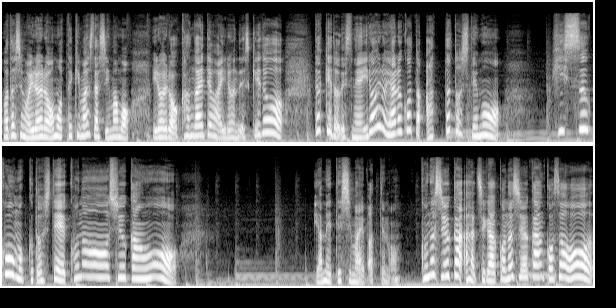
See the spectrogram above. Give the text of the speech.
私もいろいろ思ってきましたし、今もいろいろ考えてはいるんですけど、だけどですね、いろいろやることあったとしても、必須項目としてこの習慣をやめてしまえばっていうの？この習慣あ違うこの習慣こそを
